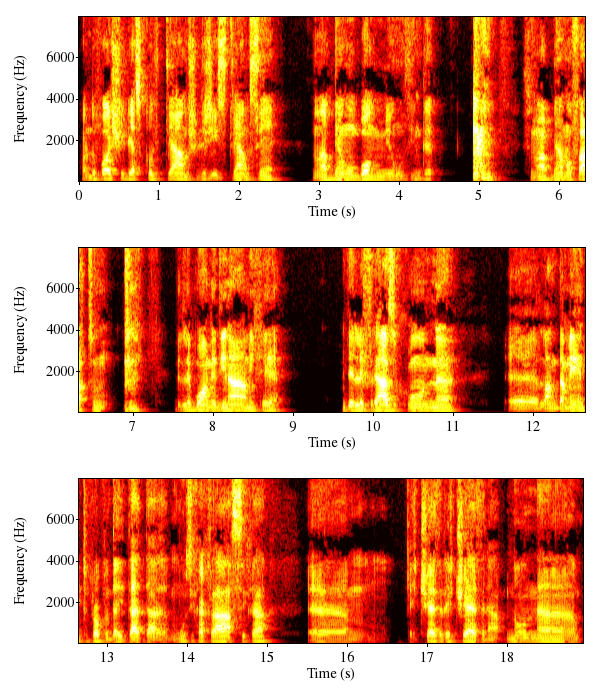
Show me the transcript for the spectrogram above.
quando poi ci riascoltiamo, ci registriamo, se non abbiamo un buon muting, se non abbiamo fatto un, delle buone dinamiche, delle frasi con eh, l'andamento proprio da, da, da musica classica, ehm, eccetera, eccetera, non, eh,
